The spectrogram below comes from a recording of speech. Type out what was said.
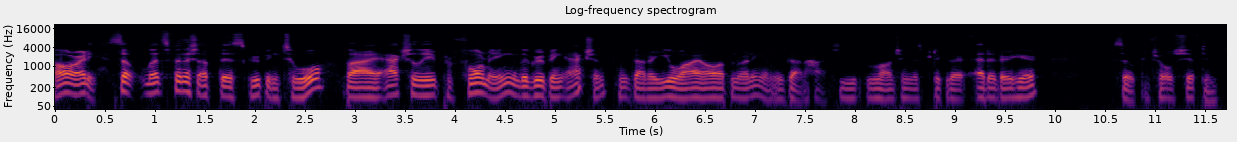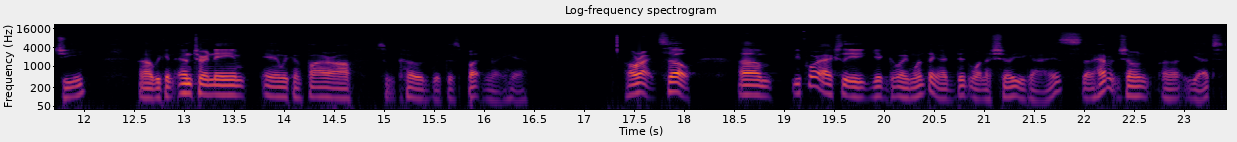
Alrighty, so let's finish up this grouping tool by actually performing the grouping action. We've got our UI all up and running and we've got a hotkey launching this particular editor here. So Control Shift and G. Uh, we can enter a name and we can fire off some code with this button right here. All right, so um, before I actually get going, one thing I did want to show you guys that I haven't shown uh, yet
